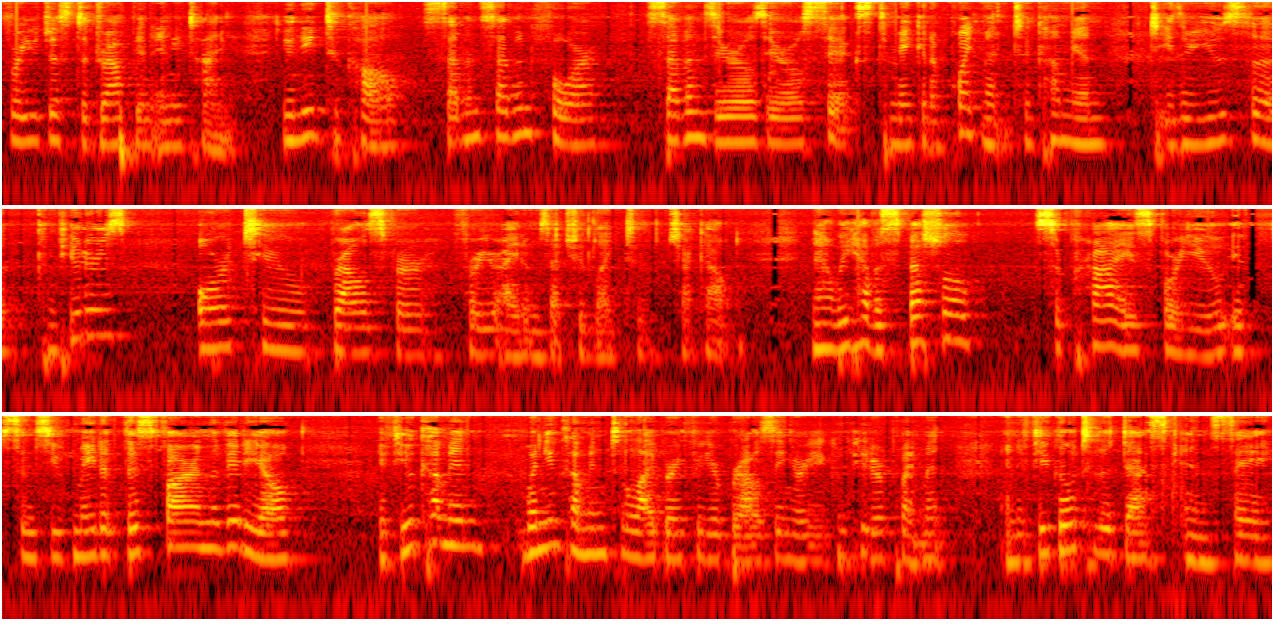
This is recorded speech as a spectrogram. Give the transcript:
for you just to drop in anytime. You need to call 774 7006 to make an appointment to come in to either use the computers or to browse for, for your items that you'd like to check out. Now, we have a special surprise for you if since you've made it this far in the video if you come in when you come into the library for your browsing or your computer appointment and if you go to the desk and say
